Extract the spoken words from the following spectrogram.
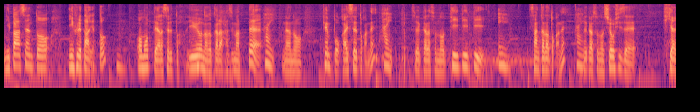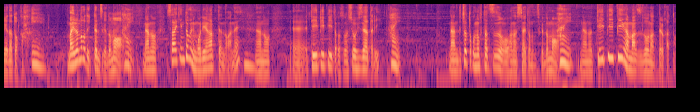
2%インフレターゲットを持ってやらせるというようなのから始まって、はい、あの憲法改正とかね、はい、それからその TPP 参加だとかね、はい、それからその消費税引き上げだとか、えー、まあ、いろんなこと言ってるんですけども、はい、あの最近特に盛り上がってるのはね、うん、あのえー、TPP とかその消費税あたり、はい、なんでちょっとこの2つをお話したいと思うんですけども、はい、あの TPP がまずどうなってるかと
